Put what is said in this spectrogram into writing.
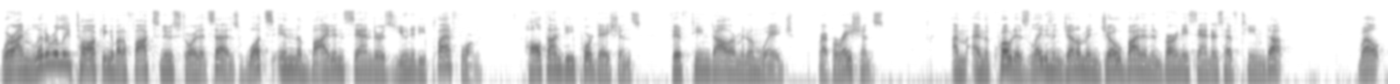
where I'm literally talking about a Fox News story that says, What's in the Biden Sanders unity platform? Halt on deportations, $15 minimum wage, reparations. Um, and the quote is, ladies and gentlemen, Joe Biden and Bernie Sanders have teamed up. Well,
